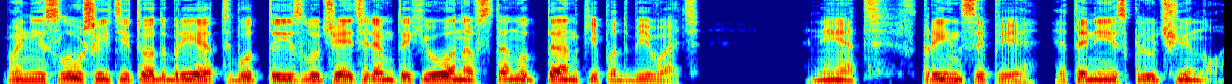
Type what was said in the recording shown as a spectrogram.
Вы не слушайте тот бред, будто излучателем тахионов станут танки подбивать. Нет, в принципе, это не исключено.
